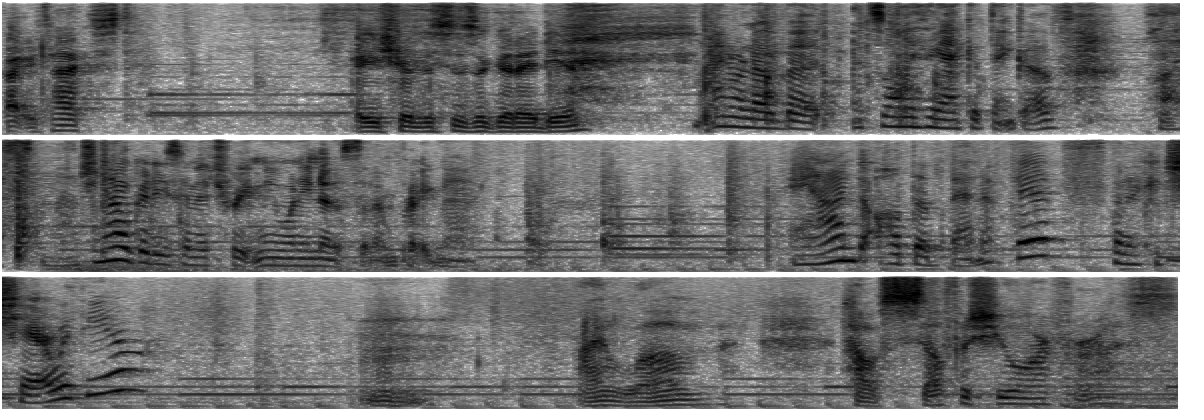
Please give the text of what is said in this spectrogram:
Got your text. Are you sure this is a good idea? I don't know, but it's the only thing I could think of. Plus, imagine how good he's gonna treat me when he knows that I'm pregnant. And all the benefits that I could share with you. Hmm. I love how selfish you are for us.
